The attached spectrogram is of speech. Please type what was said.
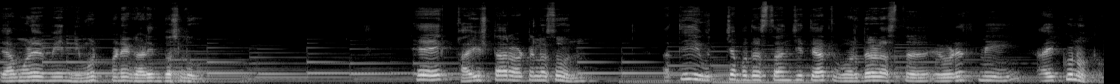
त्यामुळे मी निमूटपणे गाडीत बसलो. हे एक फाईव्ह स्टार हॉटेल असून अति उच्च पदस्थांची त्यात वर्दळ असतं एवढेच मी ऐकून होतो.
